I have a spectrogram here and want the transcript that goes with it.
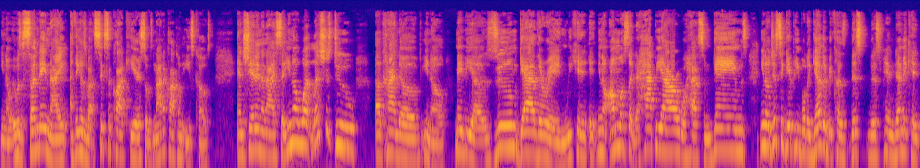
you know, it was a Sunday night. I think it was about six o'clock here, so it was nine o'clock on the East Coast. And Shannon and I said, you know what, let's just do a kind of, you know, maybe a Zoom gathering. We can, you know, almost like a happy hour. We'll have some games, you know, just to get people together because this this pandemic had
